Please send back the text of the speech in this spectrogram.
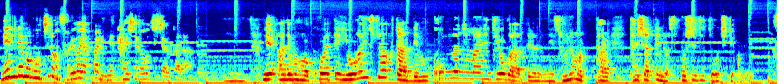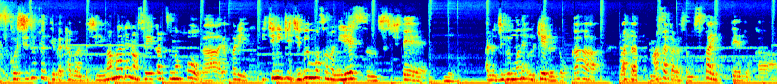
年齢ももちろんそれはやっぱりね、代謝が落ちちゃうから。うん。であでもほらこうやってヨガインストラクターでもこんなに毎日ヨガやってるのにそれでも代代謝っていうのは少しずつ落ちてくる。少しずつっていうか多分私今までの生活の方がやっぱり一日自分もその2レッスンしてうん。あの自分もね受けるとかあとは朝からそのスパ行ってとか。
